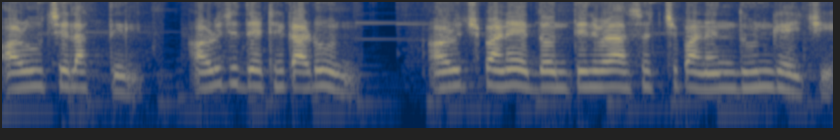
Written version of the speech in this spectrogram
आळूचे लागतील. आळूचे देठे काढून आळूची पाने दोन तीन वेळा स्वच्छ पाण्याने धुवून घ्यायची.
